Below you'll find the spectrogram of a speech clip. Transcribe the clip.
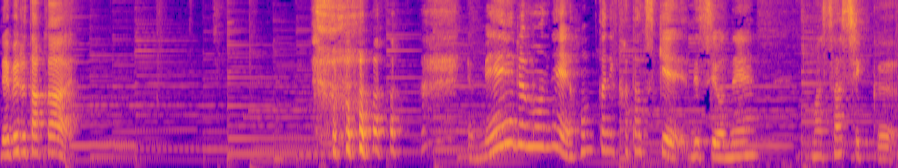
レベル高い。メールもね、本当に片付けですよね。まさしく。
